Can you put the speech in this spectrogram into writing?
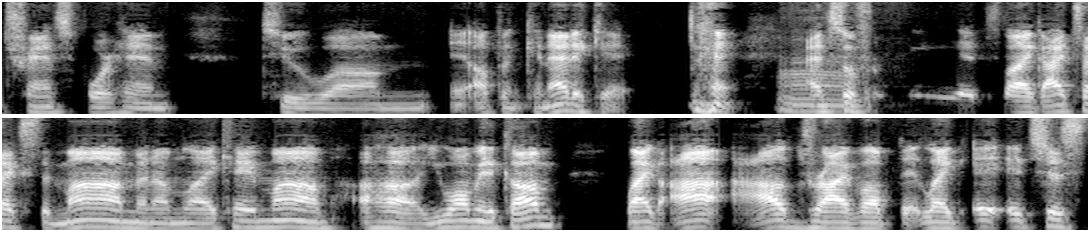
transport him to um, up in Connecticut. mm. And so mm. for me, it's like I texted mom, and I'm like, "Hey, mom, uh, you want me to come? Like, I I'll drive up there. Like, it, it's just."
